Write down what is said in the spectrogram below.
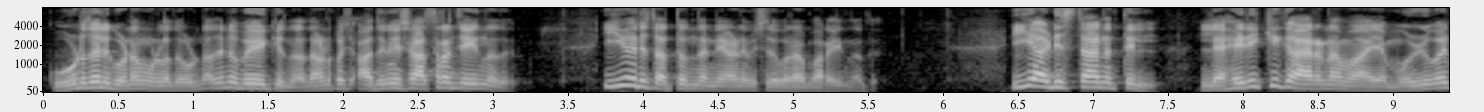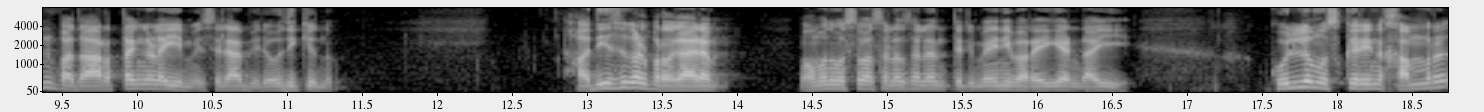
കൂടുതൽ ഗുണമുള്ളതുകൊണ്ട് അതിന് ഉപയോഗിക്കുന്നു. അതാണ് പക്ഷേ അതിന് ശാസ്ത്രം ചെയ്യുന്നത്. ഈ ഒരു തത്വം തന്നെയാണ് വിശുദ്ധ ഖുർആൻ പറയുന്നത്. ഈ അടിസ്ഥാനത്തിൽ ലഹരിക്ക് കാരണമായ മുഴുവൻ പദാർത്ഥങ്ങളെയും ഇസ്ലാം വിരോധിക്കുന്നു. ഹദീസുകൾ പ്രകാരം മുഹമ്മദ് മുസ്തഫ അലൈഹി വസല്ലം തിരുമേനി പറയുകയുണ്ടായി കുല്ലു മുസ്കരിൻ ഹംർ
